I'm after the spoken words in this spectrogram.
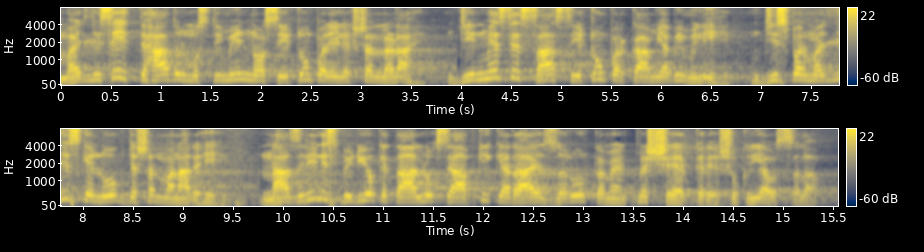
मजलिस इतिहादुलमुस्लिमीन नौ सीटों पर इलेक्शन लड़ा है, जिनमें से सात सीटों पर कामयाबी मिली है, जिस पर मजलिस के लोग जश्न मना रहे हैं। नाजरीन, इस वीडियो के ताल्लुक से आपकी क्या राय ज़रूर कमेंट में शेयर करें। शुक्रिया वसलाम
